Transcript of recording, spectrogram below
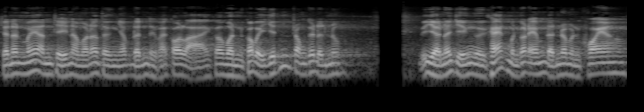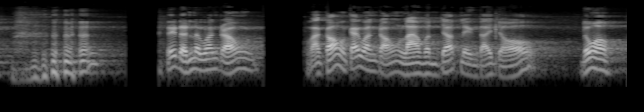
Cho nên mấy anh chị nào mà nó từng nhập định thì phải coi lại coi mình có bị dính trong cái định không. Bây giờ nói chuyện người khác mình có đem định ra mình khoe không? Cái định là quan trọng. Và có một cái quan trọng là mình chết liền tại chỗ. Đúng không?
